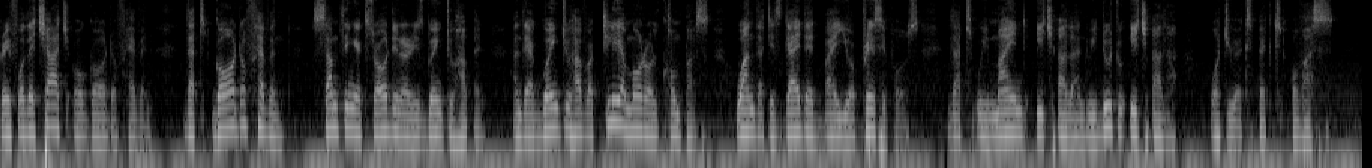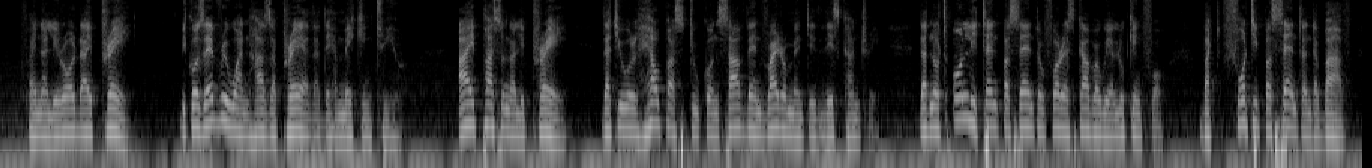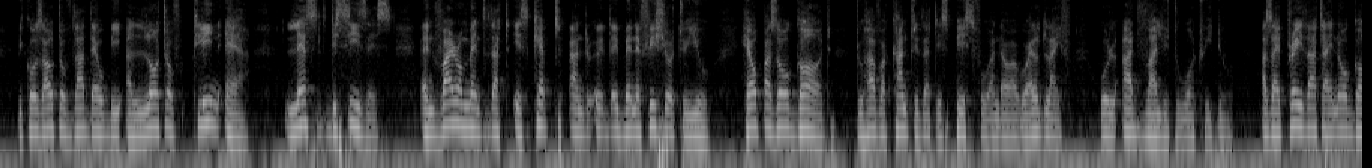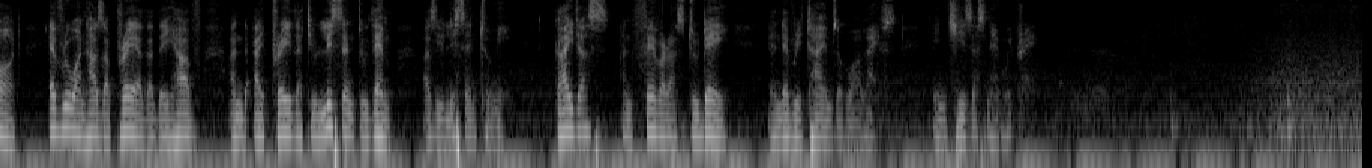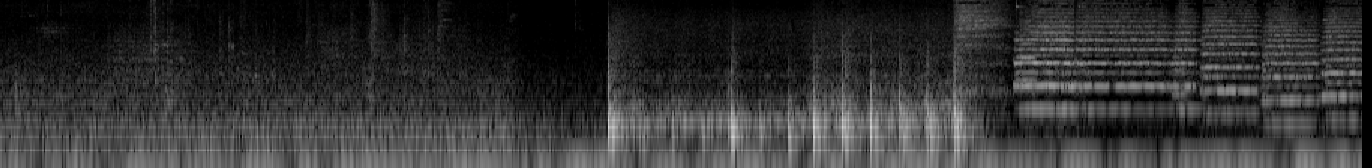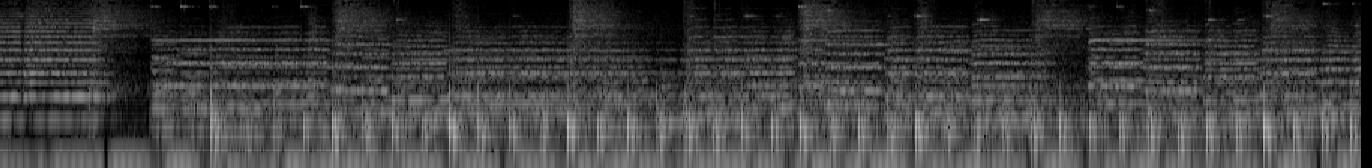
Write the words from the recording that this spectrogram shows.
Pray for the church, O God of heaven, that God of heaven, something extraordinary is going to happen, and they are going to have a clear moral compass, one that is guided by your principles, that we mind each other and we do to each other what you expect of us. Finally, Lord, I pray, because everyone has a prayer that they are making to you. I personally pray that you will help us to conserve the environment in this country. That not only 10% of forest cover we are looking for, but 40% and above, because out of that there will be a lot of clean air, less diseases, environment that is kept and uh, beneficial to you. Help us, oh God, to have a country that is peaceful and our wildlife will add value to what we do. As I pray that, I know God, everyone has a prayer that they have, and I pray that you listen to them as you listen to me. Guide us and favor us today and every times of our lives. In Jesus' name we pray.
